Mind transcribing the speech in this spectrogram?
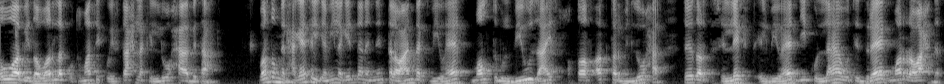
هو بيدور لك اوتوماتيك ويفتح لك اللوحة بتاعته. برضه من الحاجات الجميلة جدا إن أنت لو عندك view هات multiple views عايز تحطها في أكتر من لوحة تقدر ت select ال view هات دي كلها وت drag مرة واحدة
